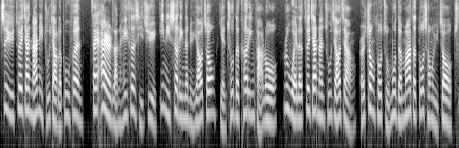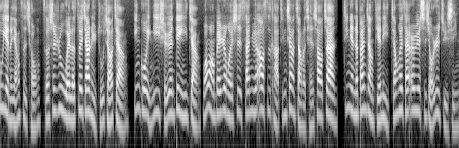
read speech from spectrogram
至于最佳男女主角的部分，在爱尔兰黑色喜剧《伊尼舍林的女妖》中演出的科林·法洛入围了最佳男主角奖，而众所瞩目的《妈的多重宇宙》出演的杨紫琼则是入围了最佳女主角奖。英国影艺学院电影奖往往被认为是三月奥斯卡金像奖的前哨战，今年的颁奖典礼将会在二月十九日举行。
